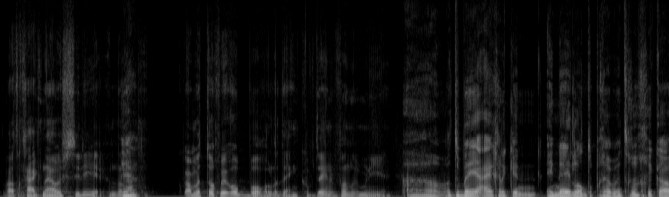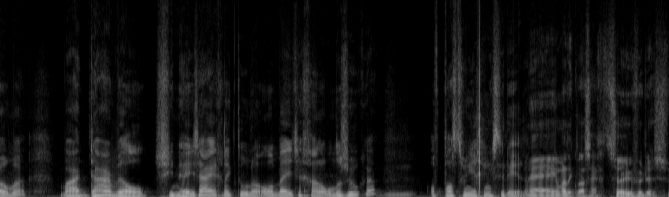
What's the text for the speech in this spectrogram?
wat ga ik nou studeren? En dan Ja. Kwam het toch weer opborrelen, denk ik, op de een of andere manier. Ah, want toen ben je eigenlijk in, in Nederland op een gegeven moment teruggekomen. Maar daar wel Chinees eigenlijk toen al een beetje gaan onderzoeken? Of pas toen je ging studeren? Nee, want ik was echt zeven, dus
